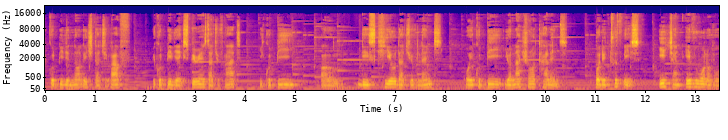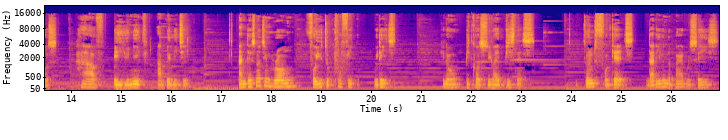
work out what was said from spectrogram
It could be the knowledge that you have, it could be the experience that you've had, it could be um, the skill that you've learned, or it could be your natural talent. But the truth is, each and every one of us have a unique ability. And there's nothing wrong for you to profit with it, you know, because you are a business. Don't forget that even the Bible says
